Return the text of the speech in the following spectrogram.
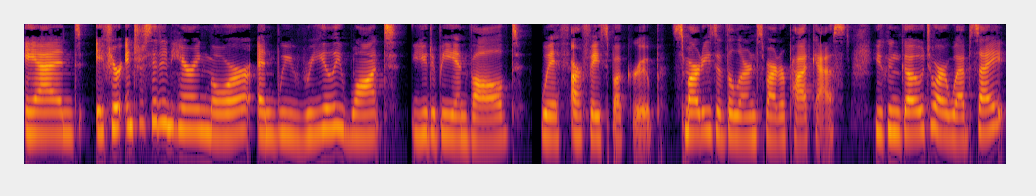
And if you're interested in hearing more and we really want you to be involved, with our Facebook group, Smarties of the Learn Smarter podcast. You can go to our website,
